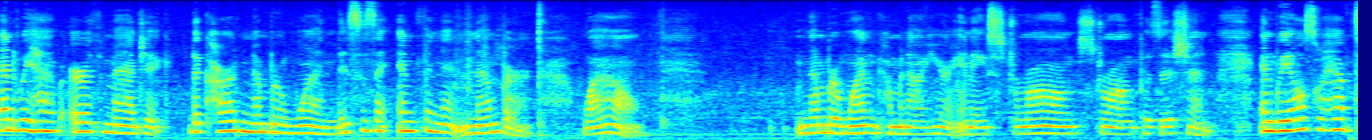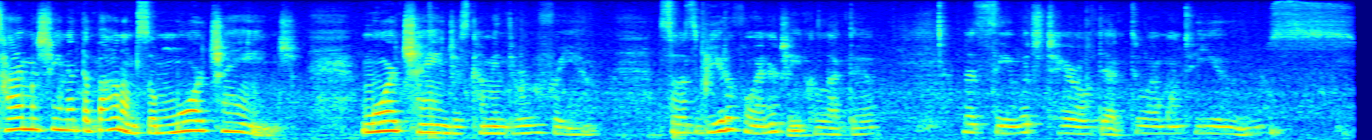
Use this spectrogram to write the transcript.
And we have Earth Magic. The card number one. This is an infinite number. Wow. Number one coming out here in a strong, strong position. And we also have Time Machine at the bottom. So more change more change is coming through for you. So it's beautiful energy, collective. Let's see, which tarot deck do I want to use?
